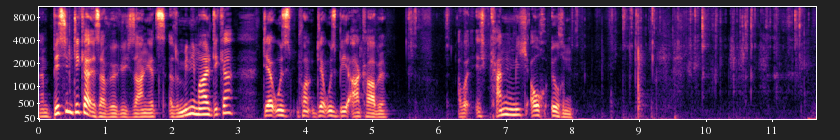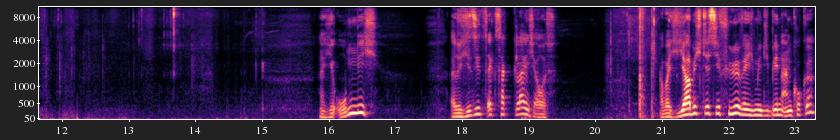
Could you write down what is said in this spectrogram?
Ein bisschen dicker ist er wirklich, sagen jetzt. Also minimal dicker, der, US der USB-A-Kabel. Aber ich kann mich auch irren. Na, hier oben nicht. Also hier sieht es exakt gleich aus. Aber hier habe ich das Gefühl, wenn ich mir die Bienen angucke,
